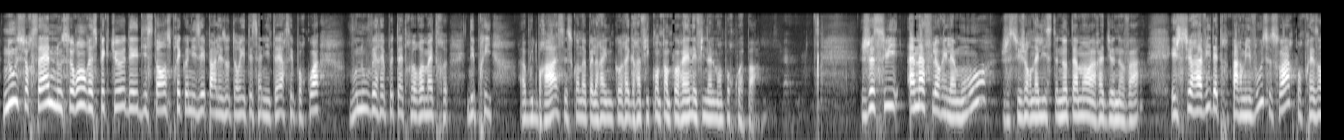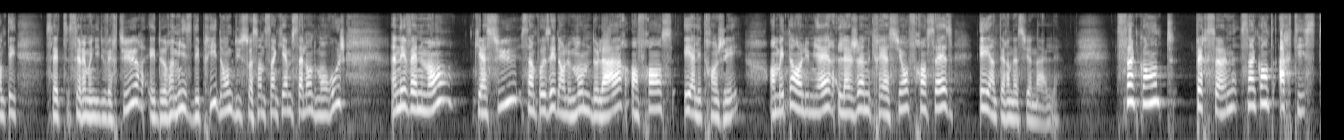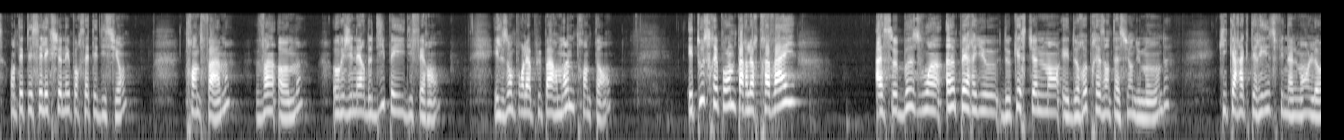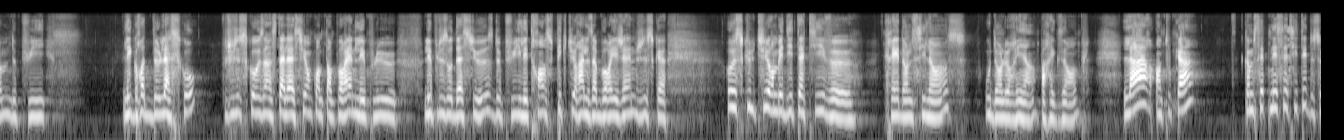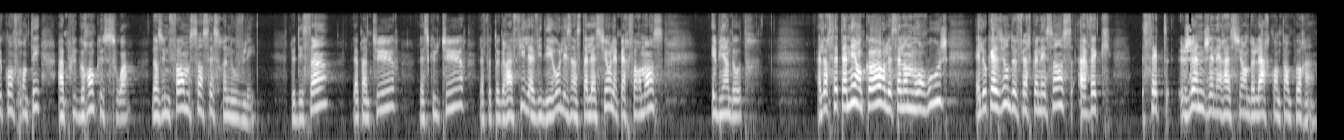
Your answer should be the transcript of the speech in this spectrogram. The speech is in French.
Nous, sur scène, nous serons respectueux des distances préconisées par les autorités sanitaires. C'est pourquoi vous nous verrez peut-être remettre des prix à bout de bras. C'est ce qu'on appellera une chorégraphie contemporaine et finalement, pourquoi pas je suis Anna Fleury Lamour, je suis journaliste notamment à Radio Nova, et je suis ravie d'être parmi vous ce soir pour présenter cette cérémonie d'ouverture et de remise des prix donc du 65e Salon de Montrouge, un événement qui a su s'imposer dans le monde de l'art, en France et à l'étranger, en mettant en lumière la jeune création française et internationale. 50 personnes, 50 artistes ont été sélectionnés pour cette édition, 30 femmes, 20 hommes, originaires de 10 pays différents. Ils ont pour la plupart moins de 30 ans, et tous répondent par leur travail à ce besoin impérieux de questionnement et de représentation du monde qui caractérise finalement l'homme depuis les grottes de Lascaux jusqu'aux installations contemporaines les plus, audacieuses, depuis les trans picturales aborigènes jusqu'aux sculptures méditatives euh, créées dans le silence ou dans le rien, par exemple. L'art, en tout cas, comme cette nécessité de se confronter à plus grand que soi, dans une forme sans cesse renouvelée. Le dessin, la peinture, la sculpture, la photographie, la vidéo, les installations, les performances et bien d'autres. Alors cette année encore, le Salon de Montrouge est l'occasion de faire connaissance avec cette jeune génération de l'art contemporain,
